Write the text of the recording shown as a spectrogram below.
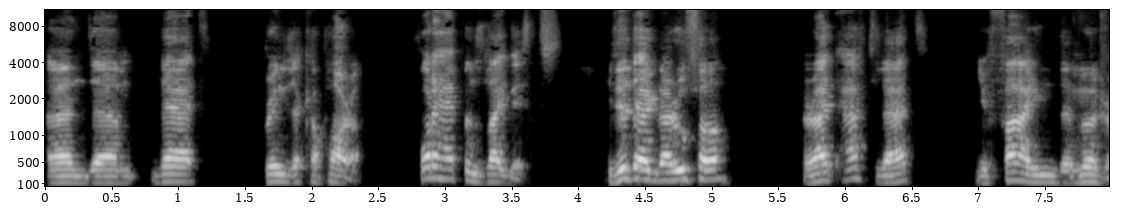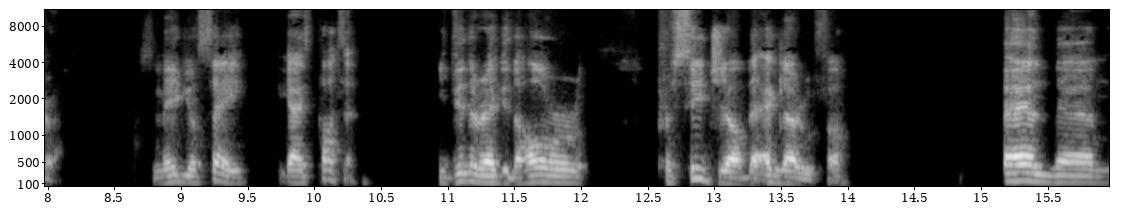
and um, that brings a kapara. What happens like this? You did the Egla Rufa, right after that, you find the murderer. So maybe you'll say, the guy's potter. He did already the whole procedure of the Egla Rufa. And um,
